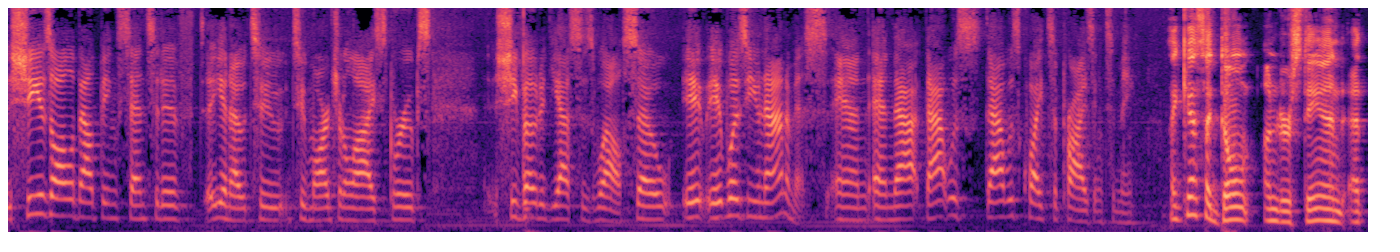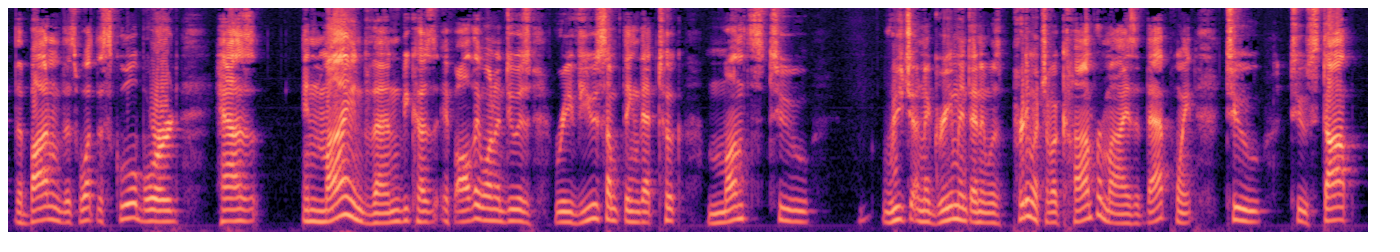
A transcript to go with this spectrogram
she is all about being sensitive, you know, to, to marginalized groups she voted yes as well. So it, it was unanimous, and, and that, that was that was quite surprising to me. I guess I don't understand at the bottom of this what the school board has in mind then, because if all they want to do is review something that took months to reach an agreement and it was pretty much of a compromise at that point to to stop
